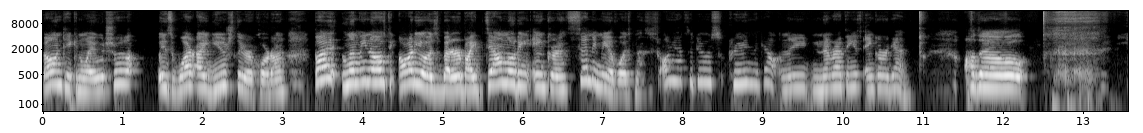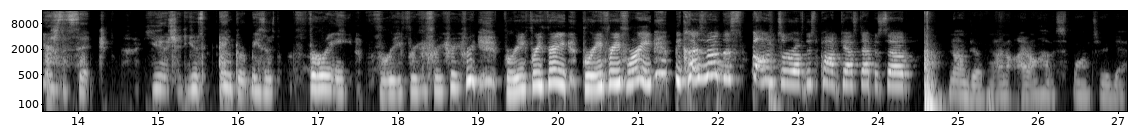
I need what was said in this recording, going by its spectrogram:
phone taken away which will is what I usually record on, but let me know if the audio is better by downloading Anchor and sending me a voice message. All you have to do is create an account, and then you never have to use Anchor again. Although, here's the sitch: you should use Anchor because it's free. Free, free, free, free, free, free, free, free, free, free, free, because they're the sponsor of this podcast episode. No, I'm joking. I don't. I don't have a sponsor yet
